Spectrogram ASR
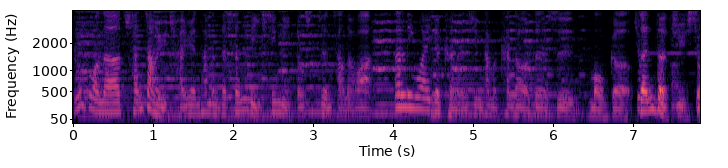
如果呢，船长与船员他们的生理、心理都是正常的话，那另外一个可能性，他们看到的真的是某个真的巨兽。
